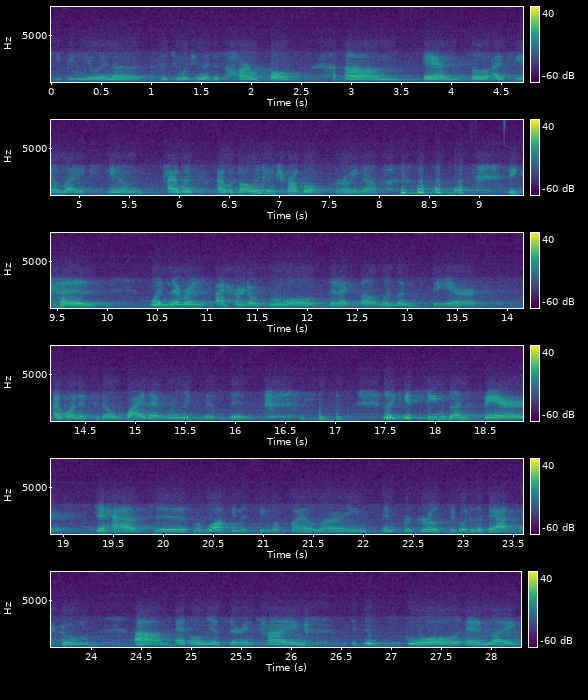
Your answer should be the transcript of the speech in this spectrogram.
keeping you in a situation that is harmful. Um, and so I feel like, you know, I was I was always in trouble growing up because whenever I heard a rule that I felt was unfair, I wanted to know why that rule existed. like it seems unfair to have to walk in a single file line and for girls to go to the bathroom um, at only a certain time in school and like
